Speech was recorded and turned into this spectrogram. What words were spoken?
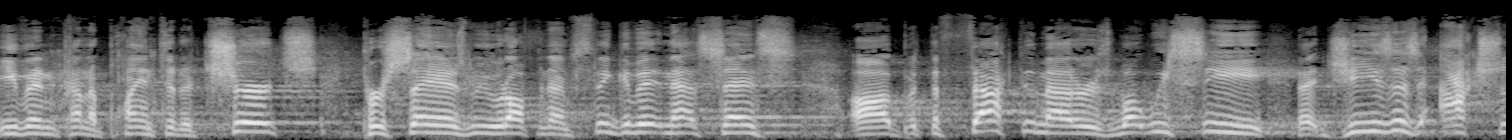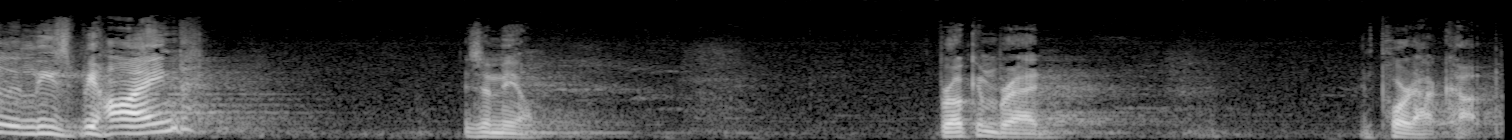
even kind of planted a church, per se, as we would oftentimes think of it in that sense. Uh, but the fact of the matter is, what we see that Jesus actually leaves behind is a meal broken bread and poured out cup.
